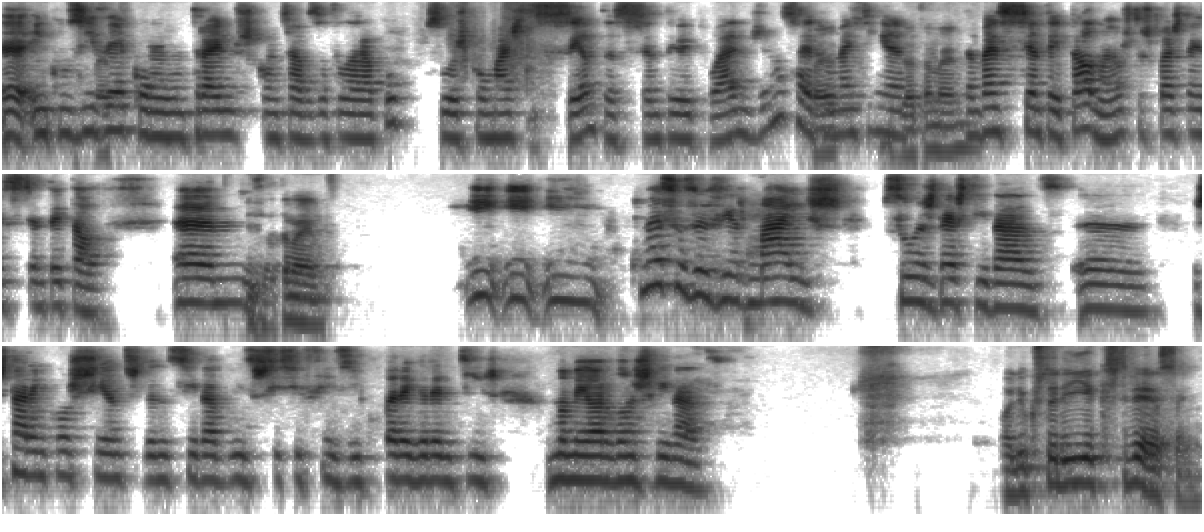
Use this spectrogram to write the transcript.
Uh, inclusive é. com treinos, como estavas a falar há pouco, pessoas com mais de 60, 68 anos, eu não sei, também tinha exatamente. também 60 e tal, não é? Os teus pais têm 60 e tal. Um, exatamente. E, e, e, começas a ver mais pessoas desta idade uh, estarem conscientes da necessidade do exercício físico para garantir uma maior longevidade? Olha, eu gostaria que estivessem,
